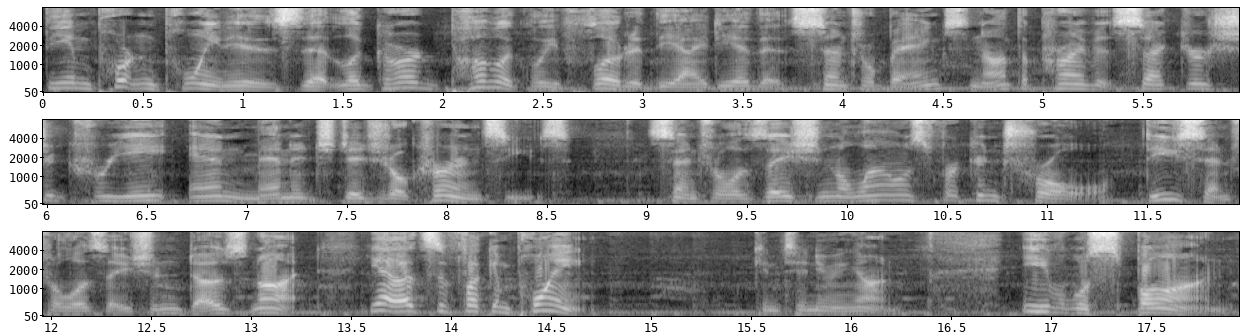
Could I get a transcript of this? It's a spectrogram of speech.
the important point is that Lagarde publicly floated the idea that central banks, not the private sector, should create and manage digital currencies. Centralization allows for control. Decentralization does not. Yeah, that's the fucking point. Continuing on. Evil Spawn.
